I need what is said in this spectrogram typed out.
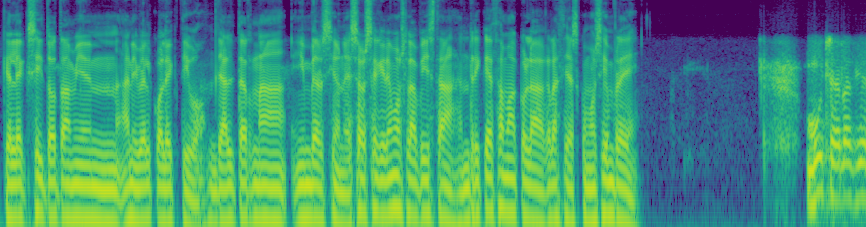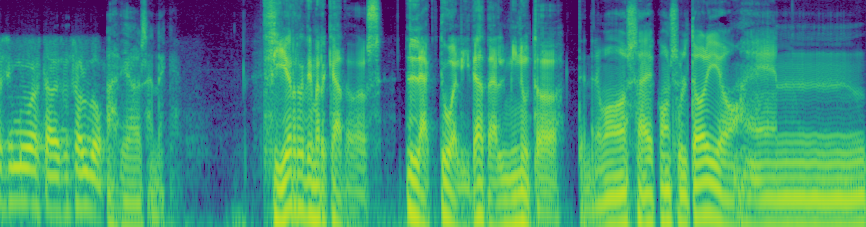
que el éxito también a nivel colectivo de Alterna Inversiones. Os seguiremos la pista. Enrique Zamacola, gracias como siempre. Muchas gracias y muy buenas tardes. Un saludo. Adiós, Enrique. Cierre de mercados. La actualidad al minuto. Tendremos eh, consultorio en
